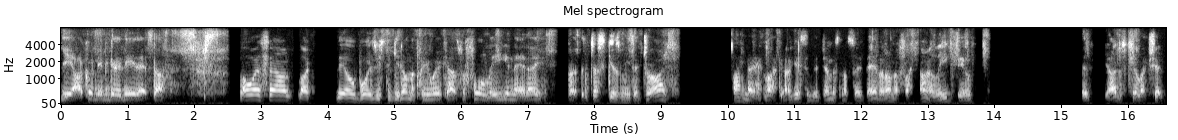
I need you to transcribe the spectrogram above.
Yeah, I couldn't even go near that stuff. I always found like the old boys used to get on the pre workouts before league and that, eh? But it just gives me the drive. I don't know, like I guess in the gym it's not so bad, but on a fuck on a league field, it, I just feel like shit.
